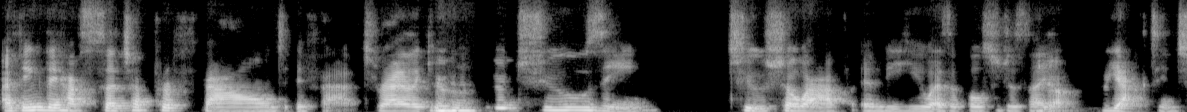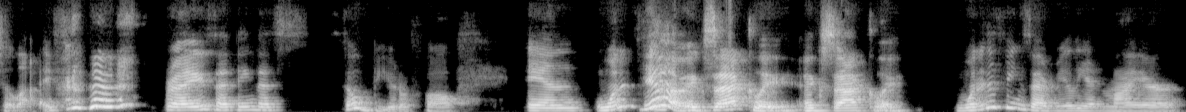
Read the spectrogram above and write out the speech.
I think they have such a profound effect, right? Like you're, mm-hmm. you're choosing to show up and be you as opposed to just like yeah. reacting to life, right? So I think that's so beautiful. And one of the yeah, exactly, exactly. One of the things I really admire,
